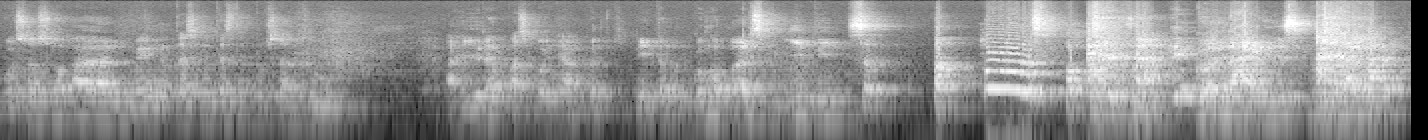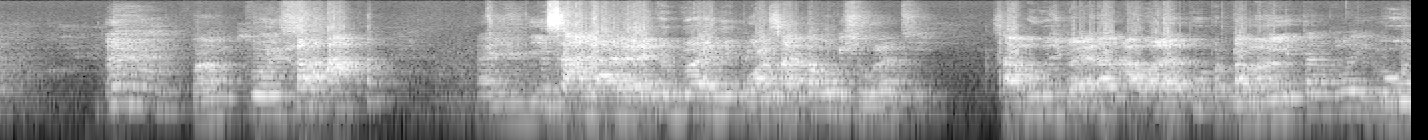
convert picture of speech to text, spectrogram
Gue sosokan, main ngetes-ngetes tempur sarung Akhirnya pas gue nyabet gini, temen gue ngebales begini Sepet, sepet Gue nangis, Mampus Anjing Terus ada-ada itu gue anjing Puasa puasa kok bisulan sih? Sama gue juga heran, awalnya tuh pertama Bintitan kali gue Gue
